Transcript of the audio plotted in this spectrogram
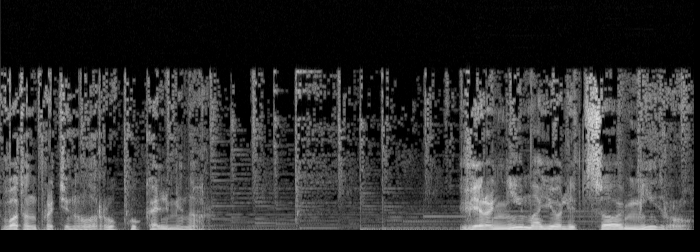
Вот он протянул руку к Альминор. «Верни мое лицо миру»,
